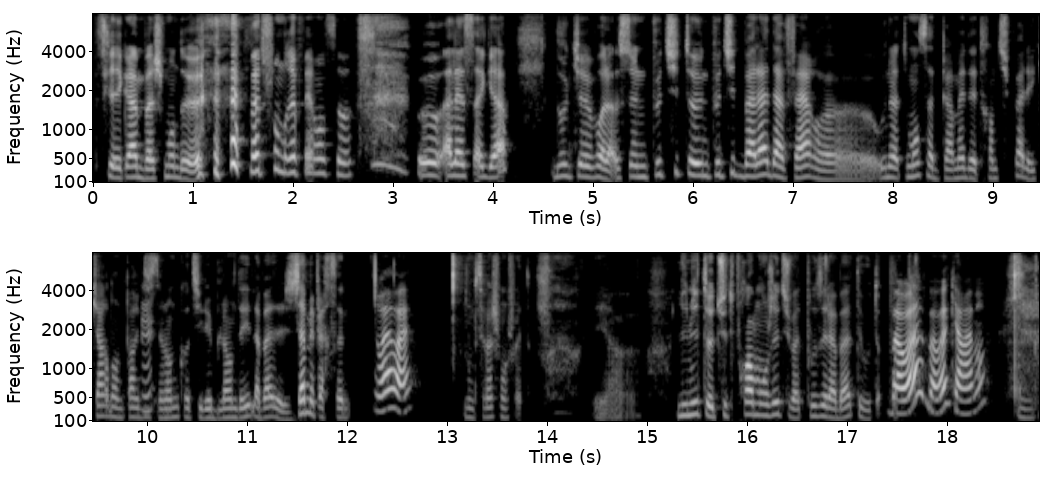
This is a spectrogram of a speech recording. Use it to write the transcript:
Parce qu'il y avait quand même vachement de, vachement de références au- au- à la saga. Donc euh, voilà, c'est une petite, une petite balade à faire. euh, honnêtement, ça te permet d'être un petit peu à l'écart dans le parc Mm. Disneyland quand il est blindé. Là-bas, il n'y a jamais personne. Ouais, ouais. Donc c'est vachement chouette. Et euh, limite, tu te prends à manger, tu vas te poser là-bas, t'es au top. Bah ouais, bah ouais, carrément. Donc,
